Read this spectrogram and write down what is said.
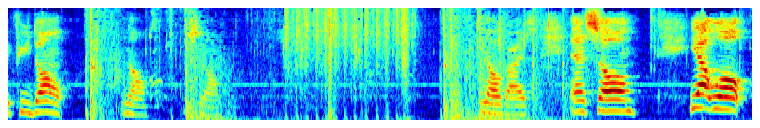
if you don't. No, no. No, guys. And so, yeah, well,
